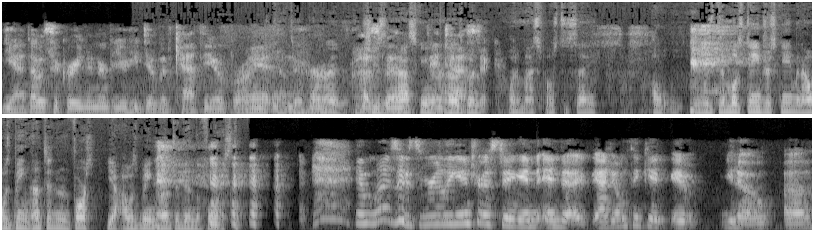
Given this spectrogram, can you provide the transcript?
Yeah, that was a great interview he did with Cathy O'Brien and her O'Brien. husband. She's asking Fantastic. her husband, "What am I supposed to say?" Oh, it was the most dangerous game, and I was being hunted in the forest. Yeah, I was being hunted in the forest. it was. It's really interesting, and and I, I don't think it, it you know. Uh,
